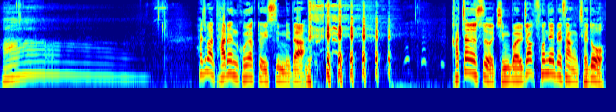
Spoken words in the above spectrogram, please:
아. 하지만 다른 공약도 있습니다. 가짜뉴스, 징벌적 손해배상 제도,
